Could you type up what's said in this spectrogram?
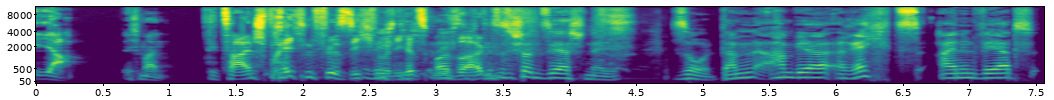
äh, ja, ich meine, die Zahlen sprechen für sich, richtig, würde ich jetzt mal richtig. sagen. Das ist schon sehr schnell. So, dann haben wir rechts einen Wert,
